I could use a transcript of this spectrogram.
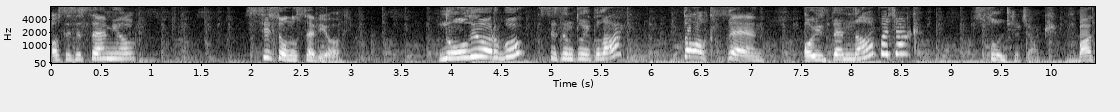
O sizi sevmiyor. Siz onu seviyor. Ne oluyor bu? Sizin duygular? Toksin. O yüzden ne yapacak? Su içecek. Bak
